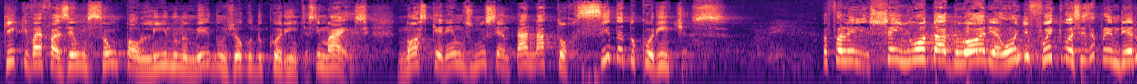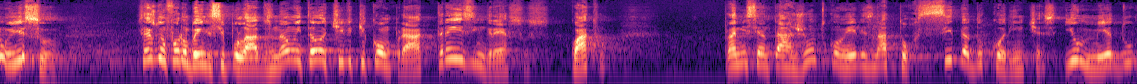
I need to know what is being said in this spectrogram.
O que, que vai fazer um São Paulino no meio de um jogo do Corinthians? E mais, nós queremos nos sentar na torcida do Corinthians. Eu falei, Senhor da glória, onde foi que vocês aprenderam isso? Vocês não foram bem discipulados, não? Então eu tive que comprar três ingressos, quatro, para me sentar junto com eles na torcida do Corinthians e o medo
